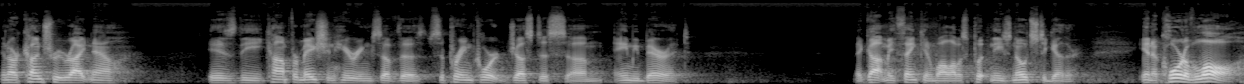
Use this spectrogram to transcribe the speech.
in our country right now is the confirmation hearings of the Supreme Court Justice um, Amy Barrett. That got me thinking while I was putting these notes together. In a court of law,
